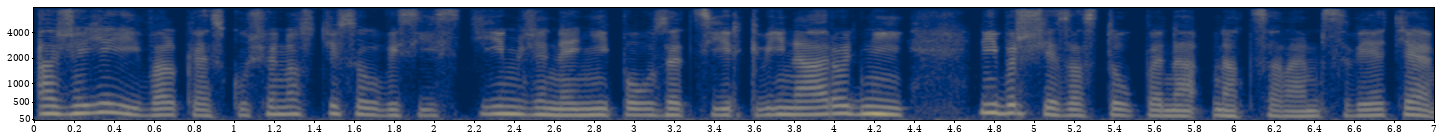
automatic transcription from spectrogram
a že její velké zkušenosti souvisí s tím, že není pouze církví národní, nýbrž je zastoupena na celém světě.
